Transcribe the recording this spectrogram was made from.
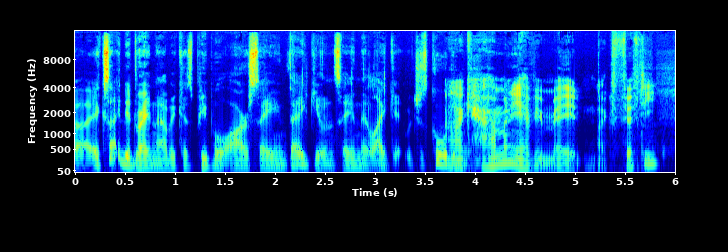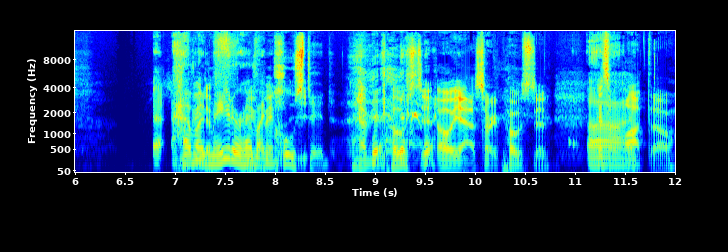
uh, excited right now because people are saying thank you and saying they like it, which is cool. like how many have you made? Like fifty? Uh, have made I a- made or have I posted? Have you posted? oh yeah, sorry, posted. It's a Uh, lot though.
